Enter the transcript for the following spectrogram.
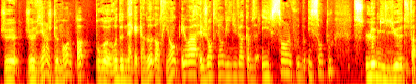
je, je viens, je demande, hop, pour euh, redonner à quelqu'un d'autre en triangle et voilà, et le jeu en triangle il va comme ça, et il sent le football, il sent tout, le milieu, enfin,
